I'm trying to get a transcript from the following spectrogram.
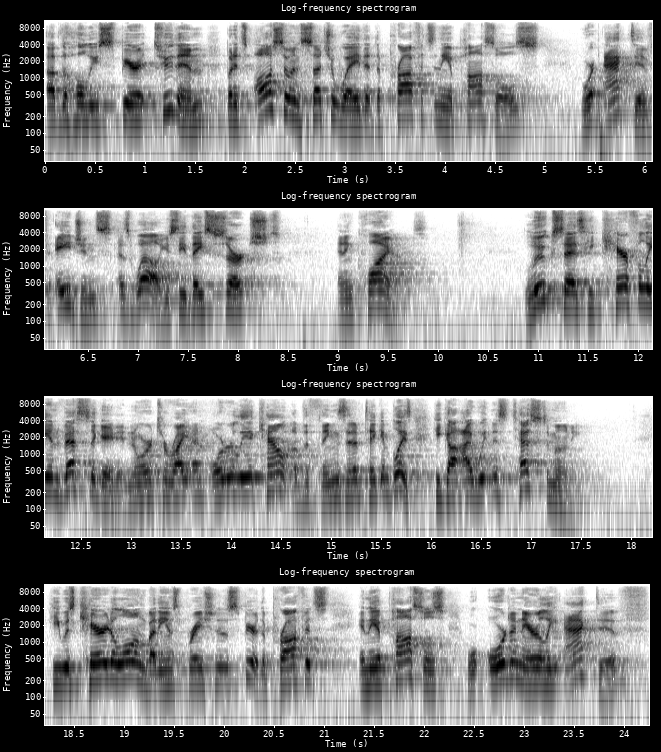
of the Holy Spirit to them, but it's also in such a way that the prophets and the apostles were active agents as well. You see, they searched and inquired. Luke says he carefully investigated in order to write an orderly account of the things that have taken place. He got eyewitness testimony. He was carried along by the inspiration of the Spirit. The prophets and the apostles were ordinarily active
